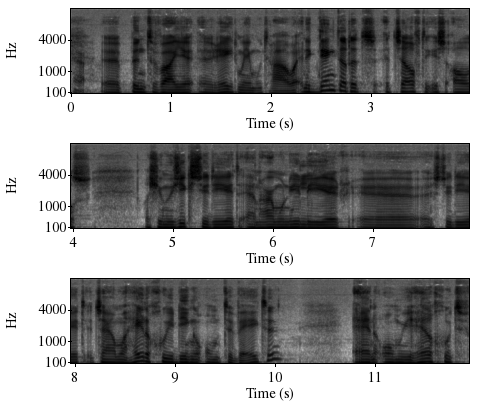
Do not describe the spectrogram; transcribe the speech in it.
ja. punten waar je rekening mee moet houden. En ik denk dat het hetzelfde is als als je muziek studeert en harmonieleer uh, studeert. Het zijn allemaal hele goede dingen om te weten. En om je heel goed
